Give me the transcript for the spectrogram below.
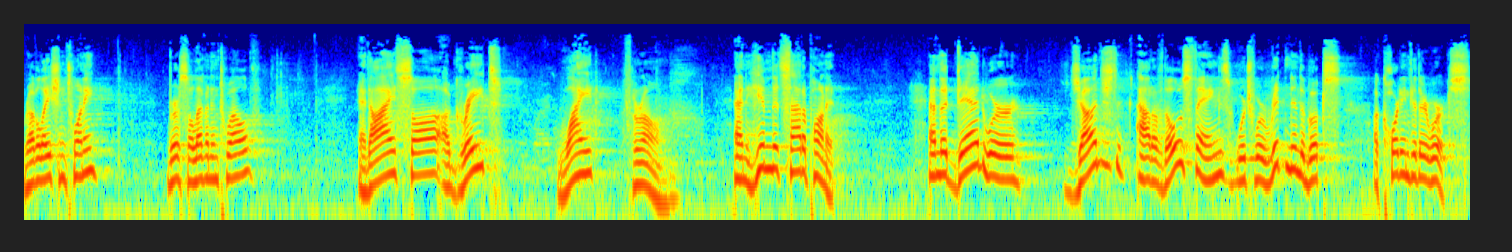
Revelation 20, verse 11 and 12. And I saw a great white throne, and him that sat upon it. And the dead were judged out of those things which were written in the books according to their works.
